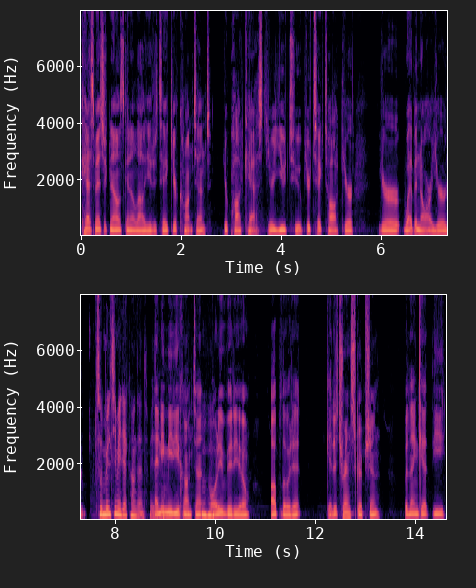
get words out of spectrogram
Cast Magic now is going to allow you to take your content, your podcast, your YouTube, your TikTok, your your webinar, your so multimedia content, basically. any media content, mm-hmm. audio, video, upload it, get a transcription, but then get the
